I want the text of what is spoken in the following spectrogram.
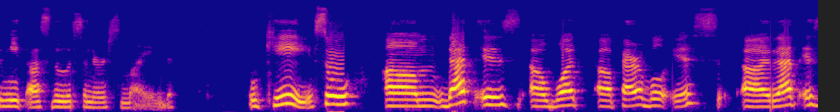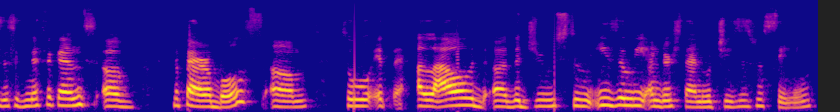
to meet us, the listener's mind. Okay, so um, that is uh, what a parable is. Uh, that is the significance of the parables. Um, so it allowed uh, the Jews to easily understand what Jesus was saying.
